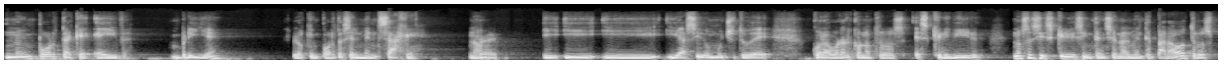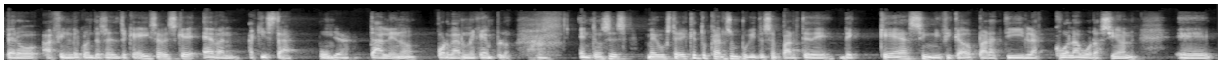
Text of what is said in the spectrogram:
no importa que Abe brille, lo que importa es el mensaje, ¿no? Y, y, y, y has sido mucho tú de colaborar con otros, escribir. No sé si escribes intencionalmente para otros, pero a fin de cuentas es de que, hey, ¿sabes qué? Evan, aquí está. Pum, Yeah. dale, ¿no? Por dar un ejemplo. Ajá. Entonces, me gustaría que tocaras un poquito esa parte de, de qué ha significado para ti la colaboración, eh,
